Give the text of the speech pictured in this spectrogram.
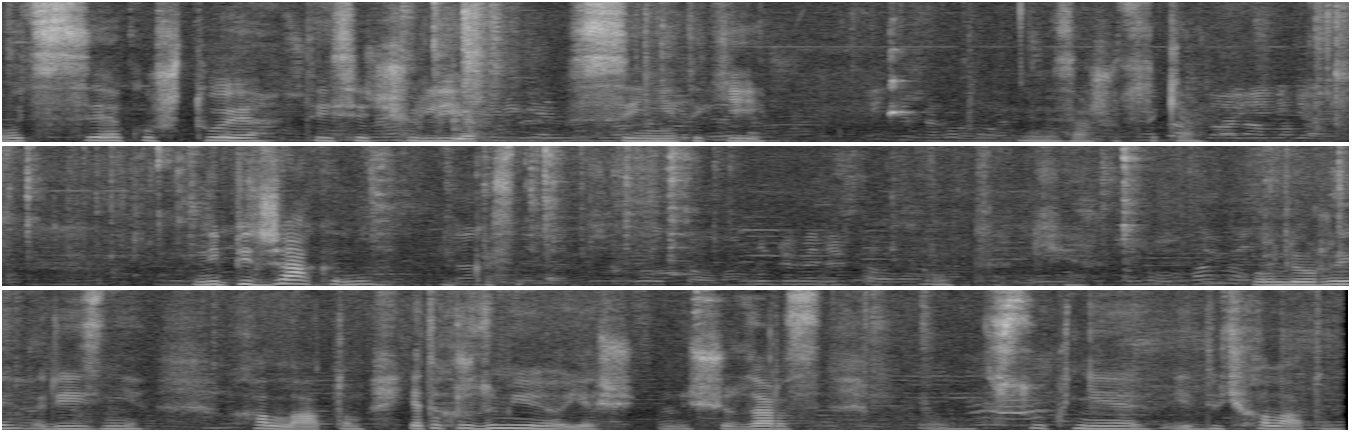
Ось це коштує тисячу лір. Синій такий. Я не знаю, що це таке. Не піджак, ну якась. От такі кольори різні халатом. Я так розумію, що зараз м, сукні йдуть халатом.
